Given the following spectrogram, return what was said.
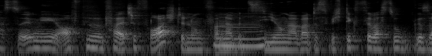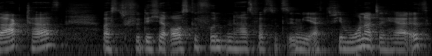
hast du irgendwie oft eine falsche Vorstellung von einer mhm. Beziehung. Aber das Wichtigste, was du gesagt hast, was du für dich herausgefunden hast, was jetzt irgendwie erst vier Monate her ist,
